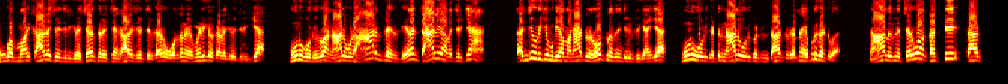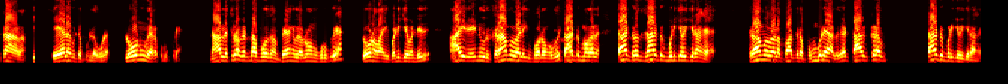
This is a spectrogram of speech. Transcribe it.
உங்கள் மாதிரி காலேஜ் வச்சிருக்கீங்க சேத்திரச்சன் காலேஜ் வச்சிருக்காரு ஒருத்தன மெடிக்கல் காலேஜ் வச்சிருக்கியா மூணு கோடி ரூபா நாலு கோடி ஆறுட்ட இருக்கு. ஏன் தாலியா வச்சிருக்கேன்? கஞ்சி குடிக்க முடியாம நாட்டில் ரோட்ல தெரிஞ்சுக்கிட்டு இருக்காங்க. மூணு கோடி கட்டு நாலு கோடி கட்டு டாக்டர் கட்டினா எப்படி கட்டுவ நாலு லட்சம் ரூபா கட்டி டாக்டர் ஆகலாம். ஏழை விட்ட பிள்ளை கூட. லோனும் வேற கொடுக்குறேன். நாலு லட்ச ரூபா கட்டினா போதும். பேங்க்ல லோன் கொடுக்குறேன். லோனை வாங்கி படிக்க வேண்டியது. ஆயிரம் ஐநூறு கிராம வேலைக்கு போறவங்க போய் டாக்டர் மகள டாக்டர் வந்து டாக்டருக்கு படிக்க வைக்கிறாங்க. கிராம வேலை பாக்குற பொம்பளை ஆளுங்க டாக்டரை டாக்டர் படிக்க வைக்கிறாங்க.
